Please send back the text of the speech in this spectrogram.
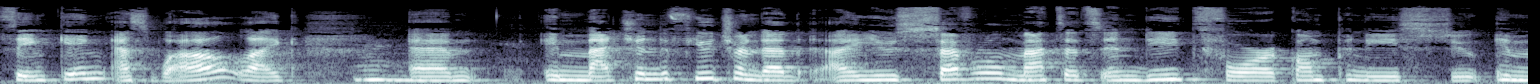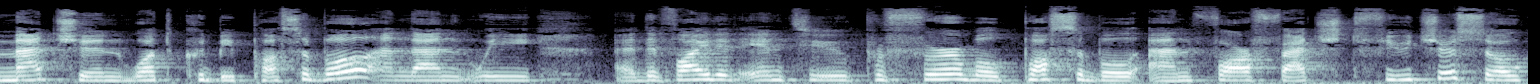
thinking as well. Like um, imagine the future and that i use several methods indeed for companies to imagine what could be possible and then we uh, divided into preferable, possible, and far-fetched future. So,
